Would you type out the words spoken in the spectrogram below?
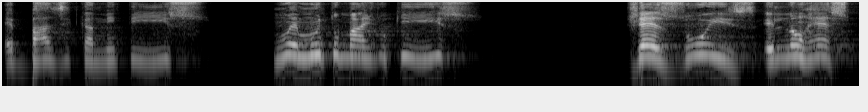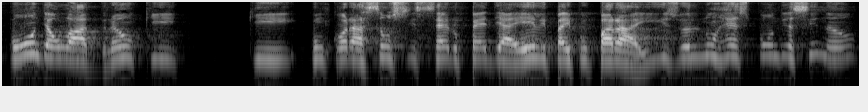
É basicamente isso. Não é muito mais do que isso. Jesus, ele não responde ao ladrão que que com coração sincero pede a ele para ir para o paraíso, ele não responde assim não.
